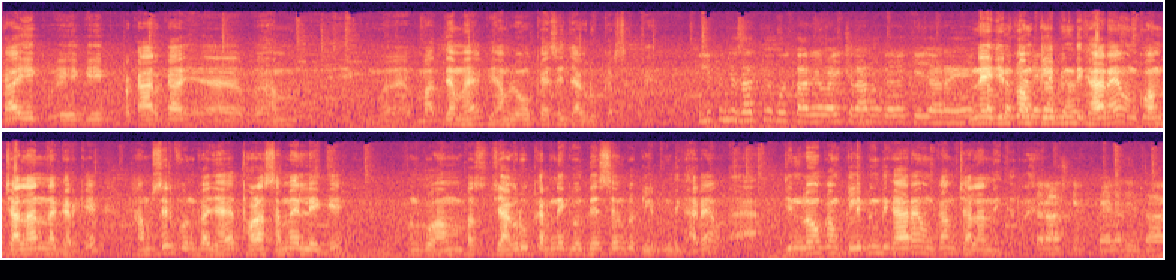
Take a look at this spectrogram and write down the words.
का एक एक एक प्रकार का हम माध्यम है कि हम लोगों को कैसे जागरूक कर सकते हैं। क्लिपिंग के साथ क्या कोई कार्यवाही चलान वगैरह किए जा रहे हैं? नहीं जिनको हम क्लिपिंग दिखा रहे हैं उनको हम चालान न करके हम सिर्फ़ उनका जो है थोड़ा समय लेके उनको हम बस जागरूक करने के उद्देश्य से उनको क्लिपिंग दिखा रहे हैं। जिन लोगों को हम क्लिपिंग दिखा रहे हैं उनका हम चालान नहीं कर रहे हैं। सर आज के पहला दिन था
